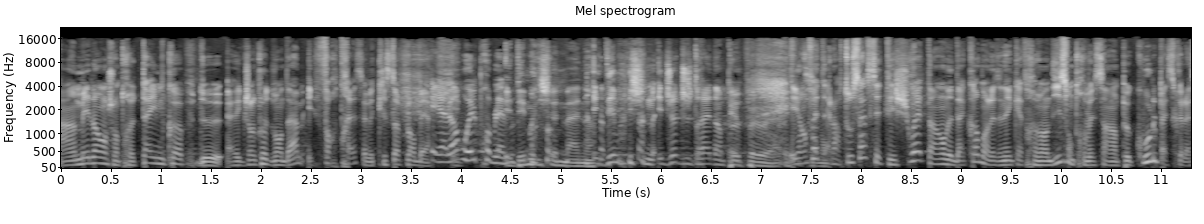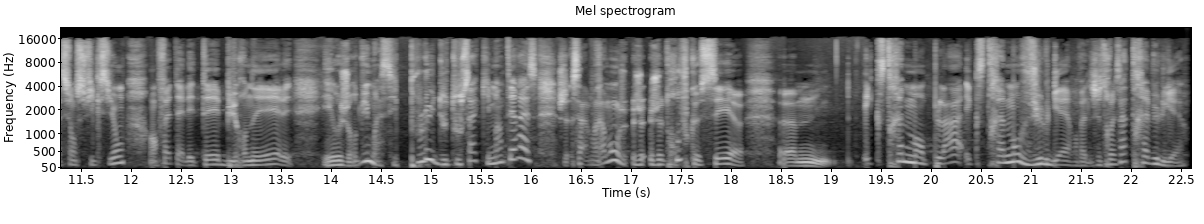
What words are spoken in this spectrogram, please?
à un mélange entre Time Cop de avec Jean-Claude Van Damme et Fortress avec Christophe Lambert Et alors, où est le problème Et Demolition Man. et Demolition Man, et Judge Dredd un peu. Un peu, ouais, et en fait, alors tout ça c'était chouette, hein, on est d'accord, dans les années 90, on trouvait ça un peu cool parce que la science-fiction, en fait, elle était burnée. elle est- Et aujourd'hui, moi, c'est plus du tout ça qui m'intéresse. Ça, vraiment, je, je trouve que c'est euh, euh, extrêmement plat, extrêmement vulgaire. En fait, j'ai trouvé ça très vulgaire.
